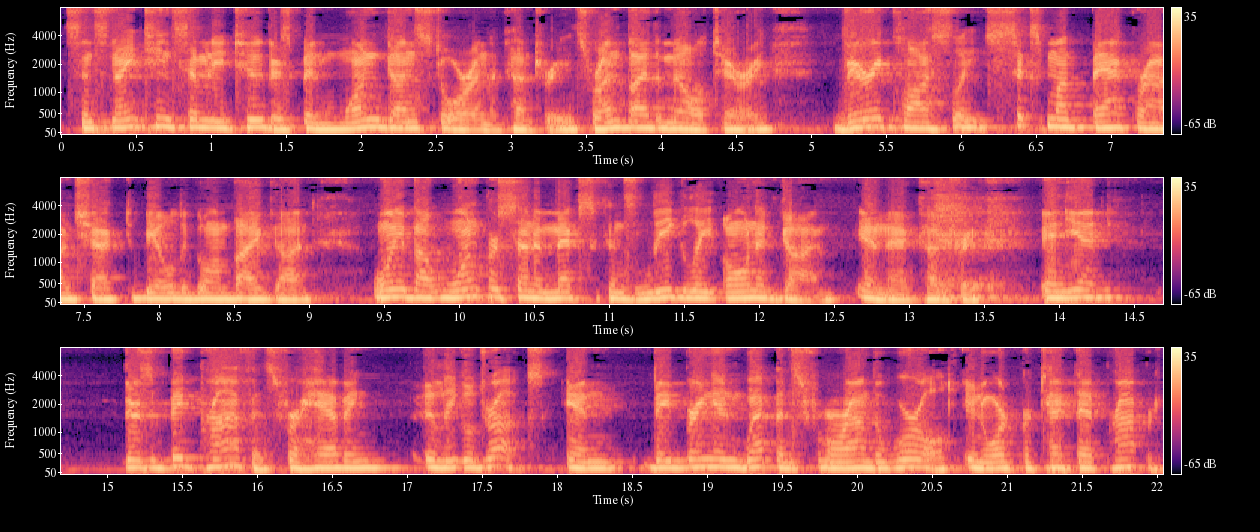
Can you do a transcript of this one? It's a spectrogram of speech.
Since 1972, there's been one gun store in the country. It's run by the military. Very costly, six month background check to be able to go and buy a gun. Only about 1% of Mexicans legally own a gun in that country. And yet, there's a big profits for having illegal drugs. And they bring in weapons from around the world in order to protect that property.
